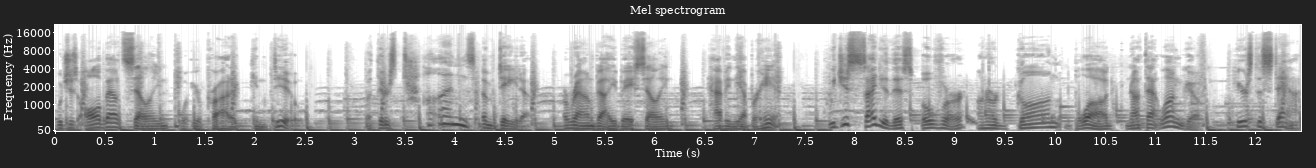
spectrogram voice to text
which is all about selling what your product can do. But there's tons of data around value based selling having the upper hand. We just cited this over on our Gong blog not that long ago. Here's the stat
